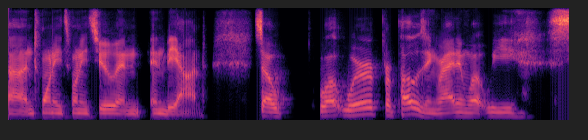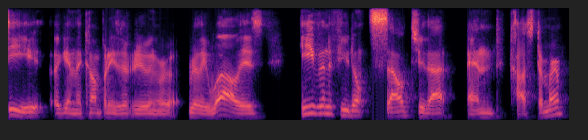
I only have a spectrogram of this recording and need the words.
uh, in 2022 and, and beyond. So, what we're proposing, right, and what we see, again, the companies that are doing re- really well is even if you don't sell to that end customer,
